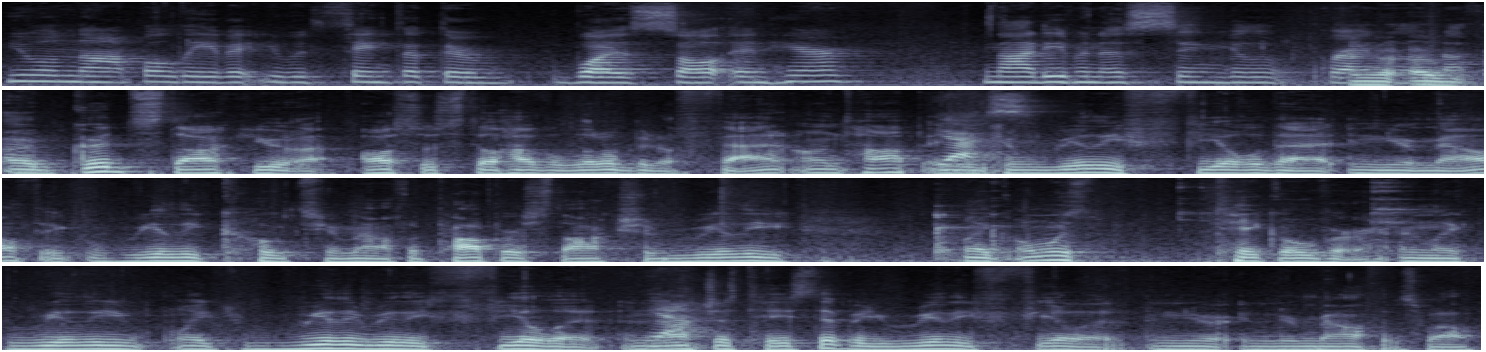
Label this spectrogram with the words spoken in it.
You will not believe it. You would think that there was salt in here. Not even a singular And granular a, a good stock, you also still have a little bit of fat on top, and Yes. you can really feel that in your mouth. It really coats your mouth. A proper stock should really, like, almost take over and like really, like, really, really feel it, and Yeah. not just taste it, but you really feel it in your in your mouth as well.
